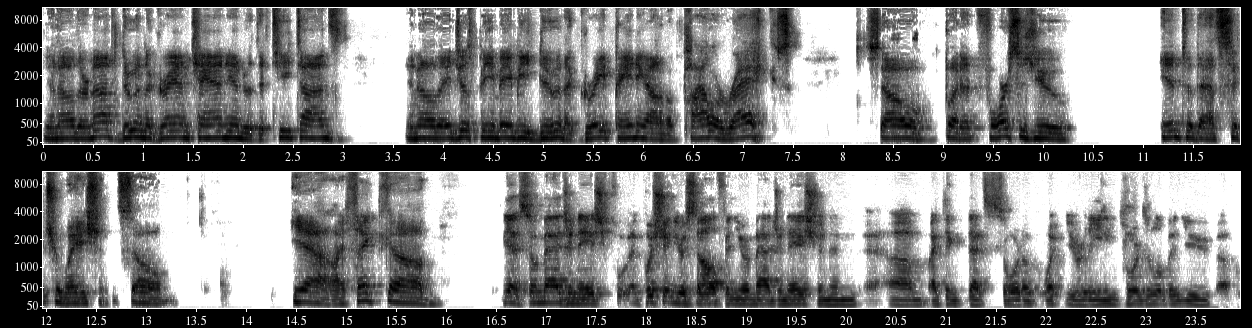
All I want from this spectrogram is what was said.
you know, they're not doing the Grand Canyon or the Tetons. You know, they just be maybe doing a great painting out of a pile of rags. So, but it forces you into that situation. So yeah, I think. Um, yeah, so imagination, pushing yourself in your imagination, and um, I think that's sort of what you're leaning towards a little bit. You uh,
